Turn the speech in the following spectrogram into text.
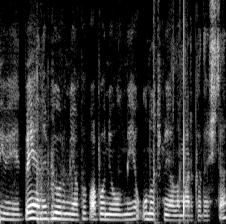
Evet beğenip yorum yapıp abone olmayı unutmayalım arkadaşlar.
